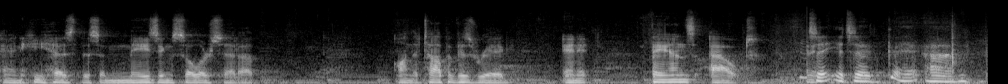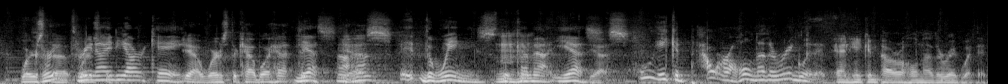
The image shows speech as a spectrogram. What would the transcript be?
and he has this amazing solar setup on the top of his rig, and it fans out. It's a, it's a uh, um, Where's three- the where's 390 the- RK. Yeah, where's the cowboy hat? thing? Yes. Uh-huh. Yes. It, the wings that come out. Yes. Yes. Oh, he could power a whole nother rig with it. And he can power a whole nother rig with it.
